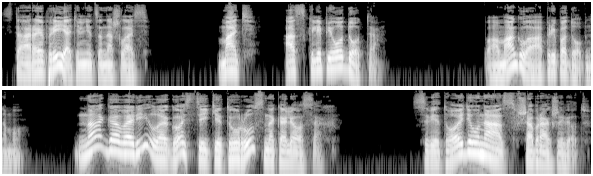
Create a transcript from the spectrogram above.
Старая приятельница нашлась. Мать Асклепиодота. Помогла преподобному. Наговорила гостейке турус на колесах. Святой де у нас в шабрах живет,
